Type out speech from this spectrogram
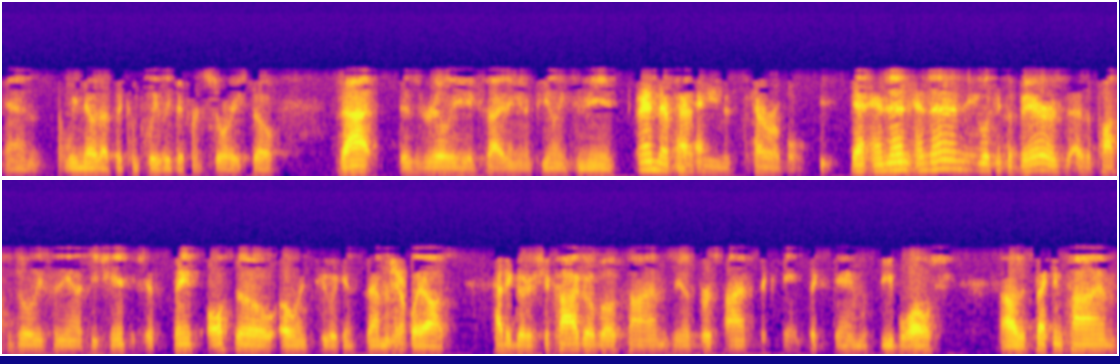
and we know that's a completely different story. So that is really exciting and appealing to me. And their passing game is terrible. And then and then you look at the Bears as a possibility for the NFC Championship. Saints also 0 and 2 against them in Yep. the playoffs. Had to go to Chicago both times. You know, the first time 16-6 game with Steve Walsh. Uh, the second time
